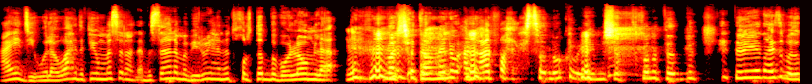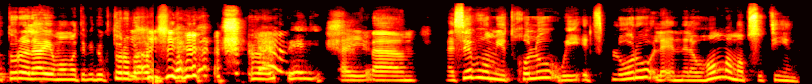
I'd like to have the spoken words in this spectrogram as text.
عادي ولو واحدة فيهم مثلًا بس أنا لمّا بيقولوا لي هندخل طِب باقول لهم لأ، مش هتعملوا أنا عارفة هيحصل لكم إيه، مش هتدخلوا طِب، تقولي لي أنا عايزة أبقى دكتورة، لأ يا ماما تبقي دكتورة بقى ابعد تاني. أيوه. فهاسيبهم يدخلوا وي explore وا لإن لو هم مبسوطين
